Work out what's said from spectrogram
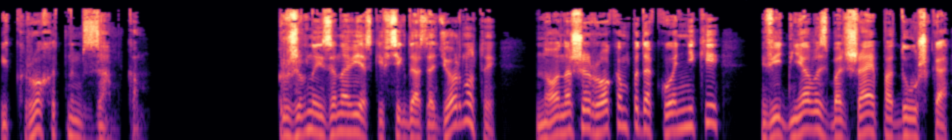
и крохотным замком. Кружевные занавески всегда задернуты, но на широком подоконнике виднелась большая подушка,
